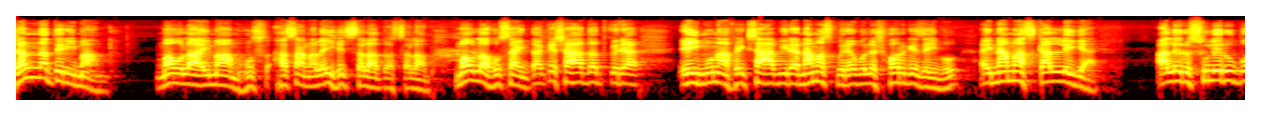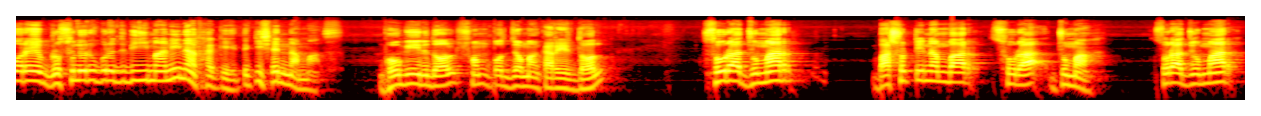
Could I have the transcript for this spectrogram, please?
জান্নাতের ইমাম। মাওলা ইমাম হুস- হাসান আলাইহিসাল্লাতাম মাওলা হুসাইন তাকে শাহাদাত করিয়া এই মুনাফেক সাহাবিরা নামাজ পড়িয়া বলে, স্বর্গে যাইব। এই নামাজ কাল লেগা? আলে রসুলের উপরে রসুলের উপরে যদি ইমানই না থাকে, তো কিসের নামাজ? ভোগীর দল, সম্পদ জমাকারীর দল। সৌরা জুমার বাষট্টি নাম্বার সৌরা জুমা। সৌরা জুমার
